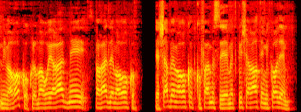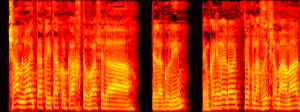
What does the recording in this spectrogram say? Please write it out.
ממרוקו, כלומר הוא ירד מספרד למרוקו. ישב במרוקו תקופה מסוימת, כפי שאמרתי מקודם, שם לא הייתה קליטה כל כך טובה של, ה... של הגולים, הם כנראה לא הצליחו להחזיק שם מעמד,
